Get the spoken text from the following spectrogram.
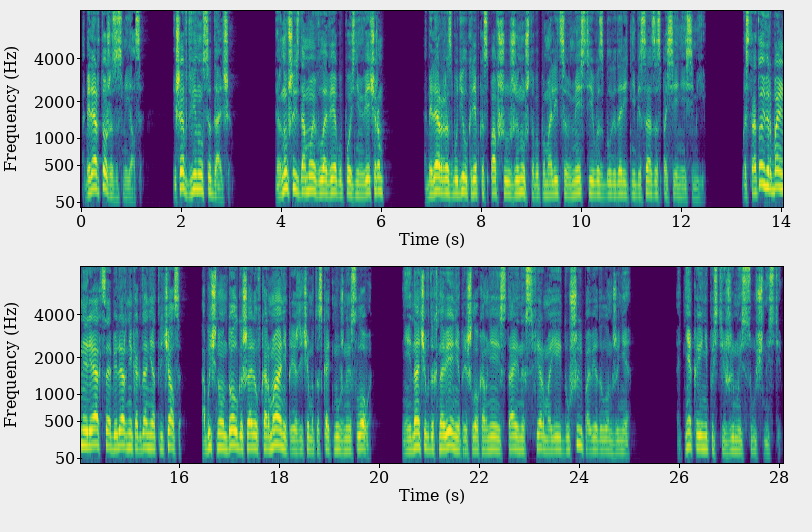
Абеляр тоже засмеялся, и шеф двинулся дальше. Вернувшись домой в Лавегу поздним вечером, Абеляр разбудил крепко спавшую жену, чтобы помолиться вместе и возблагодарить небеса за спасение семьи. Быстротой вербальной реакции Абеляр никогда не отличался. Обычно он долго шарил в кармане, прежде чем отыскать нужное слово. Не иначе вдохновение пришло ко мне из тайных сфер моей души, поведал он жене. От некой непостижимой сущности.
